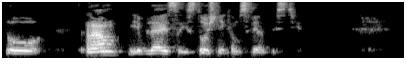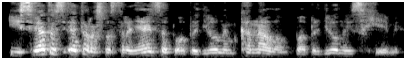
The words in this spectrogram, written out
что храм является источником святости. И святость эта распространяется по определенным каналам, по определенной схеме.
